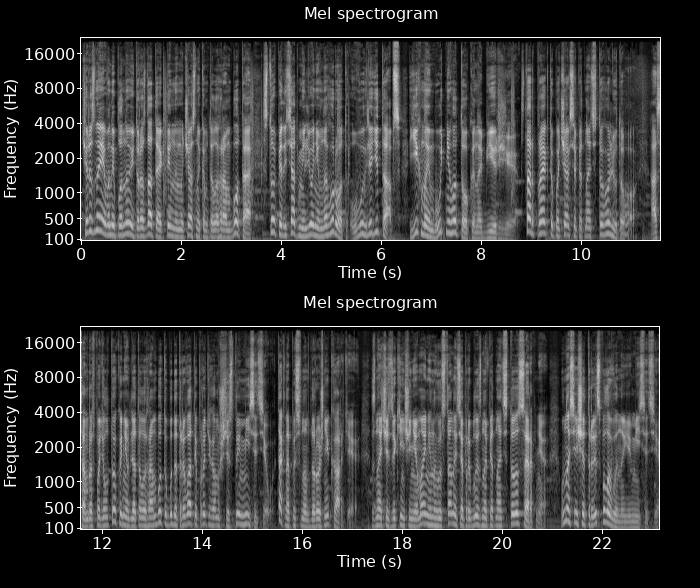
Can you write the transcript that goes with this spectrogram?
Через неї вони планують роздати активним учасникам Telegram-бота 150 мільйонів нагород у вигляді TAPS, їх майбутнього токена біржі. Старт проекту почався 15 лютого, а сам розподіл токенів для Telegram-боту буде тривати протягом 6 місяців. Так написано в дорожній карті. Значить, закінчення майнінгу станеться приблизно 15 серпня. У нас є ще 3,5 місяці.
